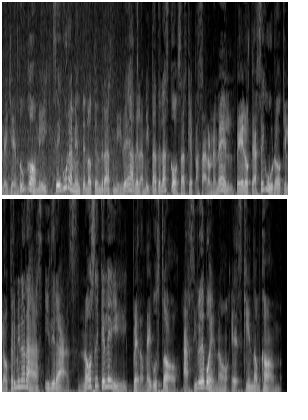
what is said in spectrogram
leyendo un cómic, seguramente no tendrás ni idea de la mitad de las cosas que pasaron en él, pero te aseguro que lo terminarás y dirás, no sé qué leí, pero me gustó. Así de bueno es Kingdom Come.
